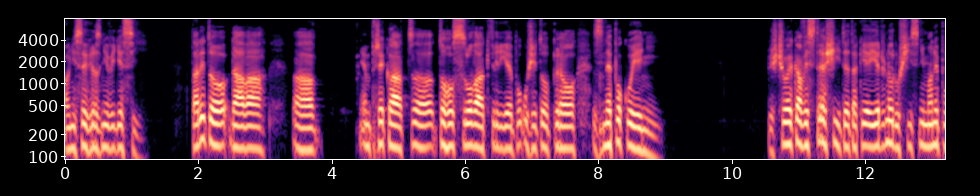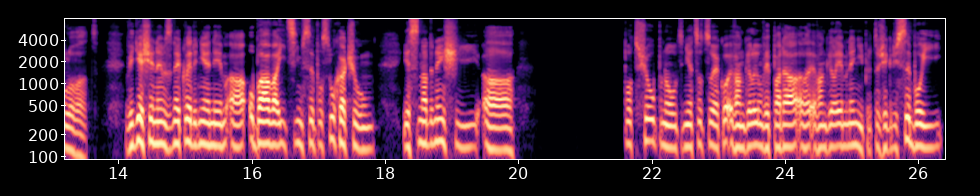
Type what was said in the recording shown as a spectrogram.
a oni se hrozně vyděsí. Tady to dává uh, jen překlad uh, toho slova, který je použito pro znepokojení. Když člověka vystrašíte, tak je jednodušší s ním manipulovat. Vyděšeným, zneklidněným a obávajícím se posluchačům je snadnější uh, podšoupnout něco, co jako evangelium vypadá, ale evangelium není, protože když se bojí,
